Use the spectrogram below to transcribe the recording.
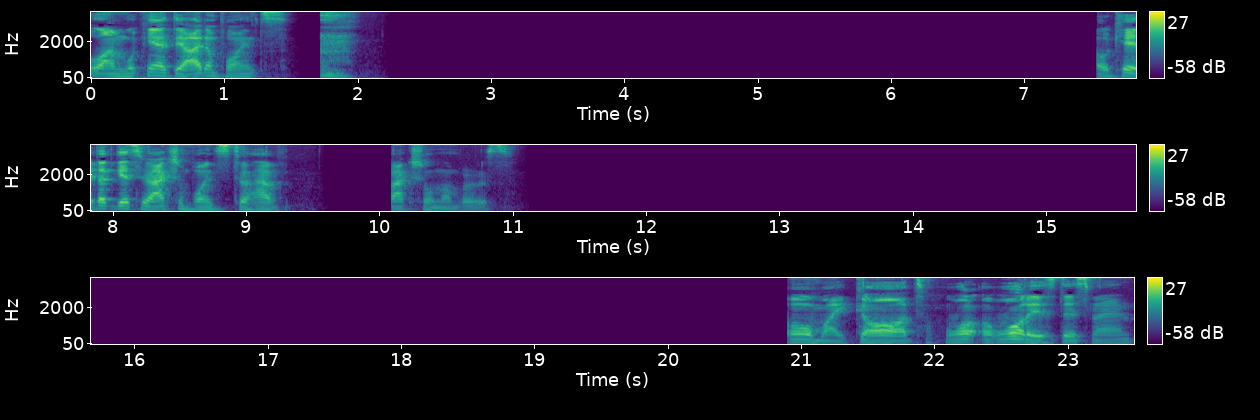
Well, I'm looking at the item points. okay, that gets you action points to have factual numbers. Oh my god, what what is this, man?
